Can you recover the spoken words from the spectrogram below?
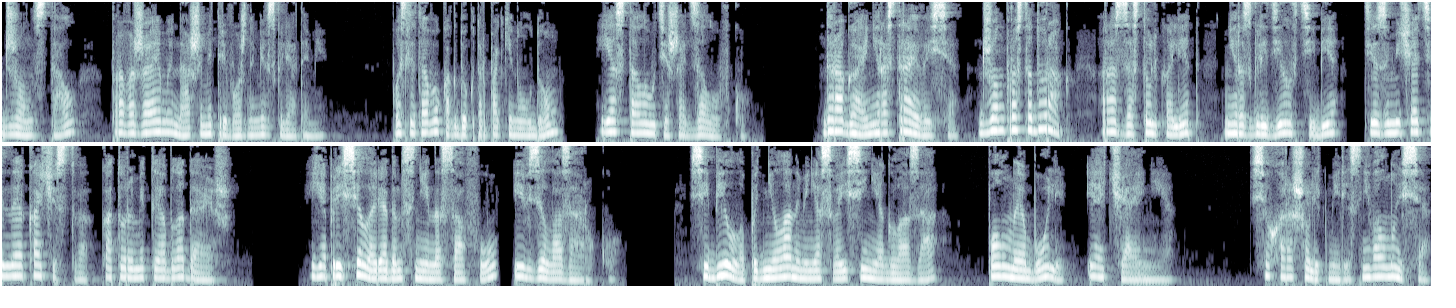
Джон встал, провожаемый нашими тревожными взглядами. После того, как доктор покинул дом, я стала утешать заловку. «Дорогая, не расстраивайся. Джон просто дурак, раз за столько лет не разглядел в тебе те замечательные качества, которыми ты обладаешь». Я присела рядом с ней на софу и взяла за руку. Сибилла подняла на меня свои синие глаза, полные боли и отчаяния. «Все хорошо, Ликмерис, не волнуйся.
